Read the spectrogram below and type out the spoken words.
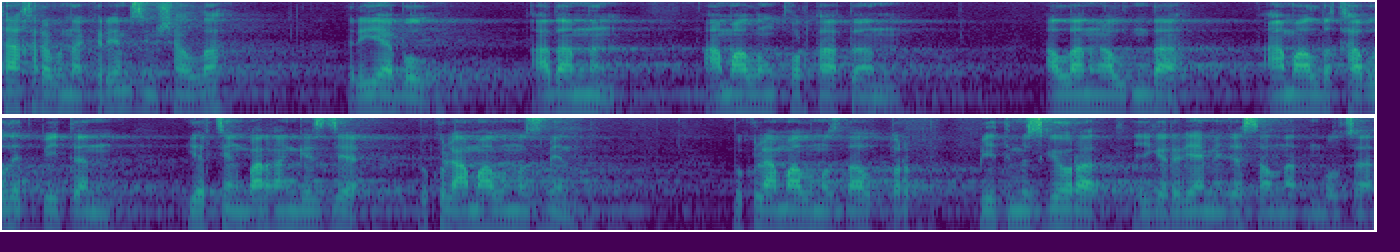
тақырыбына кіреміз. Иншалла рия бұл адамның амалын құртатын алланың алдында амалды қабыл етпейтін ертең барған кезде бүкіл амалымызбен бүкіл амалымызды алып тұрып бетімізге ұрады егер риямен жасалынатын болса.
